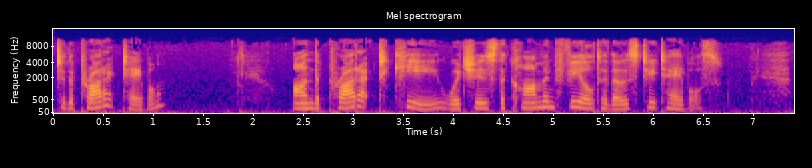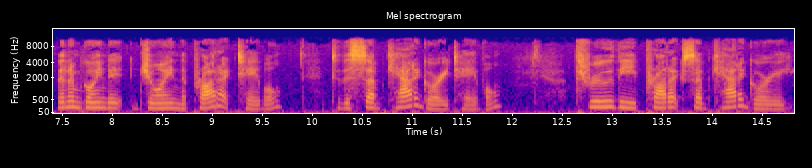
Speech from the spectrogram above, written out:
to the product table on the product key, which is the common field to those two tables. Then I'm going to join the product table to the subcategory table through the product subcategory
